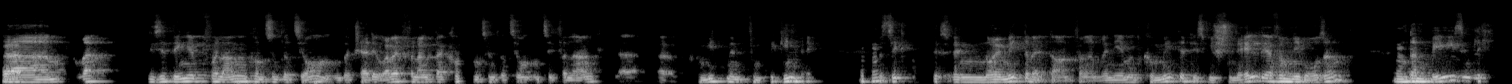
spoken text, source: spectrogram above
Ja. Ähm, aber diese Dinge verlangen Konzentration und eine gescheite Arbeit verlangt auch Konzentration und sie verlangt äh, äh, Commitment vom Beginn weg. Mhm. Man sieht das, wenn neue Mitarbeiter anfangen, wenn jemand committed ist, wie schnell der vom Niveau sind mhm. und dann wesentlich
